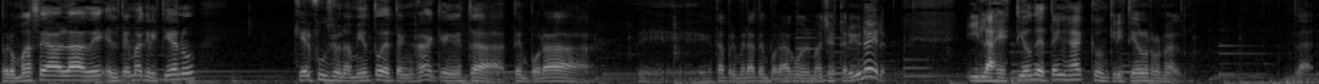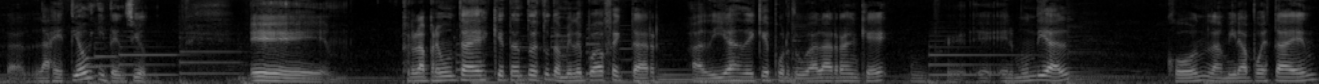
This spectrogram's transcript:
pero más se habla del tema cristiano que el funcionamiento de Ten Hag en esta temporada, eh, en esta primera temporada con el Manchester United y la gestión de Ten Hag con Cristiano Ronaldo, la, gestión y tensión. Eh, pero la pregunta es qué tanto esto también le puede afectar a días de que Portugal arranque eh, el Mundial con la mira puesta en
